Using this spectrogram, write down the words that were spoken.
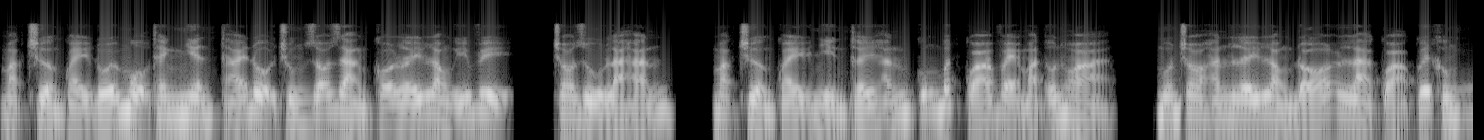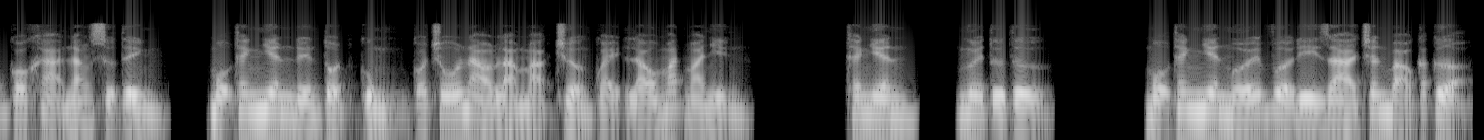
mặc trưởng quầy đối mộ thanh niên thái độ chung rõ ràng có lấy lòng ý vị, cho dù là hắn, mặc trưởng quầy nhìn thấy hắn cũng bất quá vẻ mặt ôn hòa, muốn cho hắn lấy lòng đó là quả quyết không có khả năng sự tình. Mộ thanh niên đến tột cùng có chỗ nào làm mạc trưởng quậy lau mắt mà nhìn. Thanh niên, ngươi từ từ. Mộ thanh niên mới vừa đi ra chân bảo các cửa,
